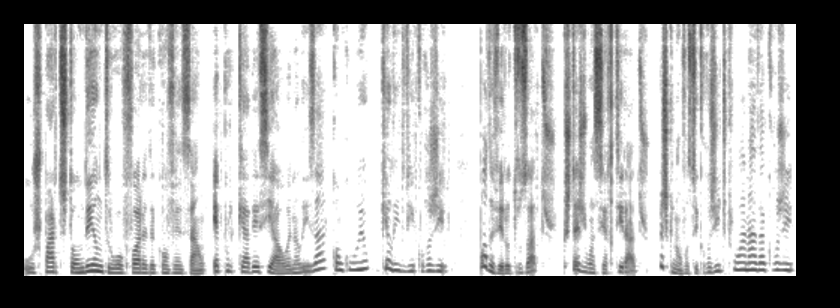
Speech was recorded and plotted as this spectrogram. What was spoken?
os partos estão dentro ou fora da convenção, é porque a ADSA, ao analisar, concluiu que ali devia corrigir. Pode haver outros atos que estejam a ser retirados, mas que não vão ser corrigidos porque não há nada a corrigir.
